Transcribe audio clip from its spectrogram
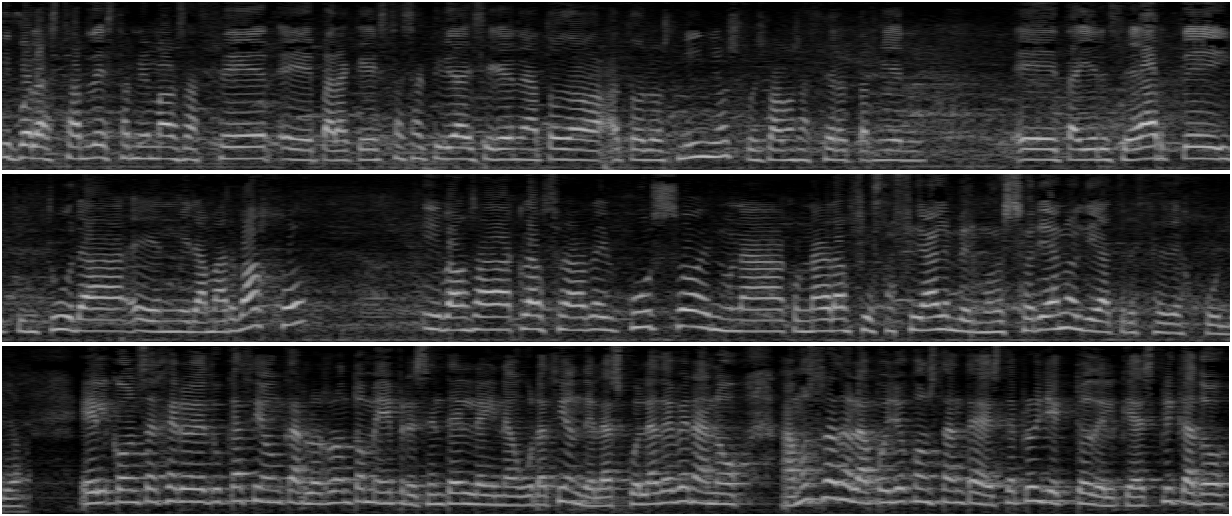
Y por las tardes también vamos a hacer, eh, para que estas actividades lleguen a, a todos los niños, pues vamos a hacer también talleres de arte y pintura en Miramar Bajo y vamos a clausurar el curso en una, con una gran fiesta final en Bermudo Soriano el día 13 de julio. El consejero de Educación, Carlos Rontomé, presente en la inauguración de la Escuela de Verano, ha mostrado el apoyo constante a este proyecto del que ha explicado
